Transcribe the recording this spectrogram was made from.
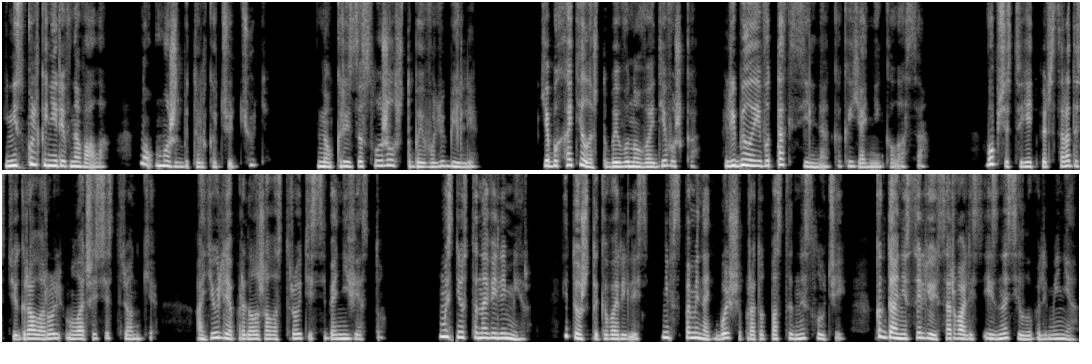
и нисколько не ревновала. Ну, может быть, только чуть-чуть. Но Крис заслужил, чтобы его любили. Я бы хотела, чтобы его новая девушка любила его так сильно, как и я Николаса. В обществе я теперь с радостью играла роль младшей сестренки, а Юлия продолжала строить из себя невесту. Мы с ней установили мир и тоже договорились не вспоминать больше про тот постыдный случай, когда они с Ильей сорвались и изнасиловали меня.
